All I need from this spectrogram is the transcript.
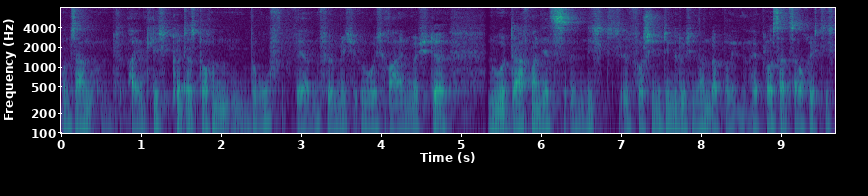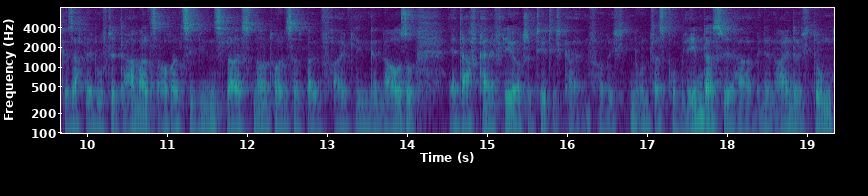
und sagen, eigentlich könnte es doch ein Beruf werden für mich, wo ich rein möchte. Nur darf man jetzt nicht verschiedene Dinge durcheinander bringen. Herr Ploss hat es auch richtig gesagt, er durfte damals auch als Zivildienstleister und heute ist das bei den Freiwilligen genauso. Er darf keine pflegerische Tätigkeiten verrichten. Und das Problem, das wir haben in den Einrichtungen,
